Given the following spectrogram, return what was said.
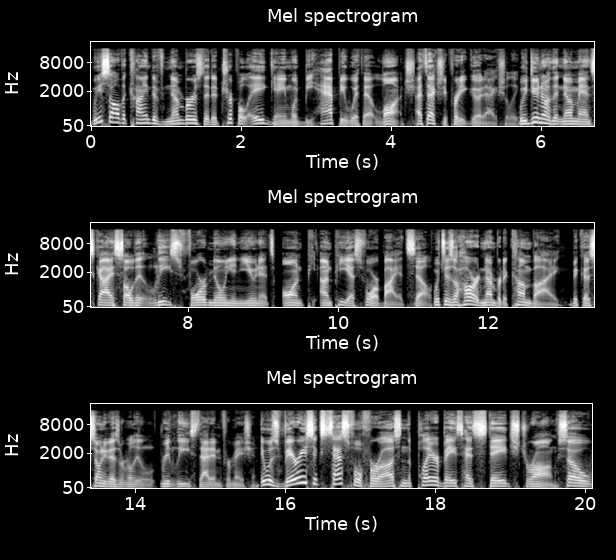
we saw the kind of numbers that a AAA game would be happy with at launch. That's actually pretty good, actually. We do know that No Man's Sky sold at least 4 million units on, P on PS4 by itself, which is a hard number to come by because Sony doesn't really release that information. It was very successful for us and the player base has stayed strong. So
